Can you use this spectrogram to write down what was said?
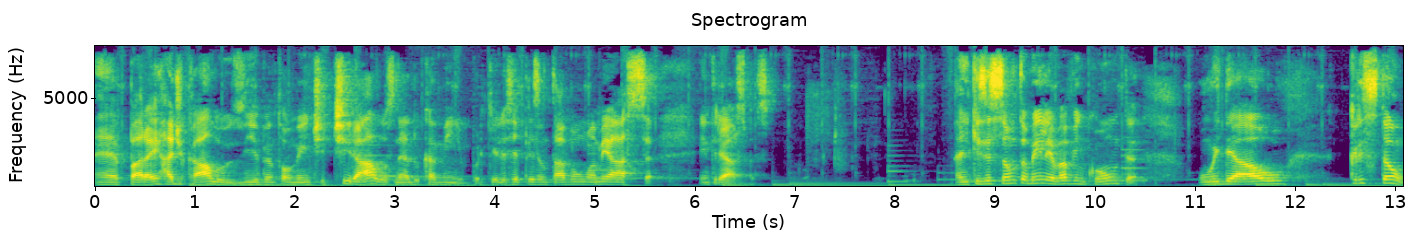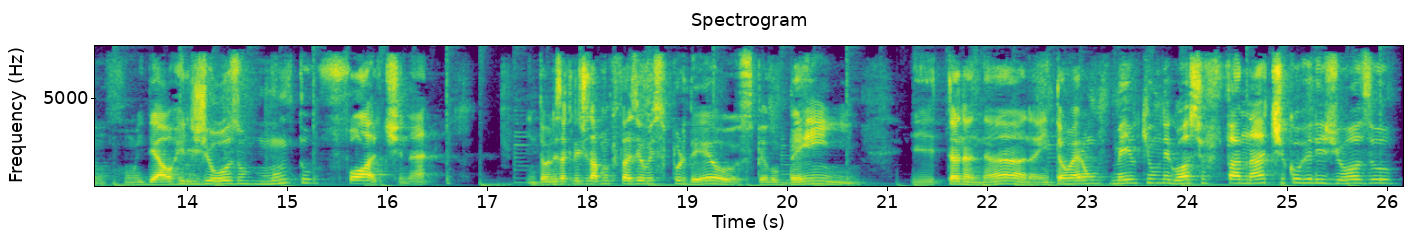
é, para erradicá-los e eventualmente tirá-los né, do caminho, porque eles representavam uma ameaça, entre aspas. A Inquisição também levava em conta um ideal cristão, um ideal religioso muito forte, né? Então eles acreditavam que faziam isso por Deus, pelo bem e tananana. Então era um, meio que um negócio fanático religioso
